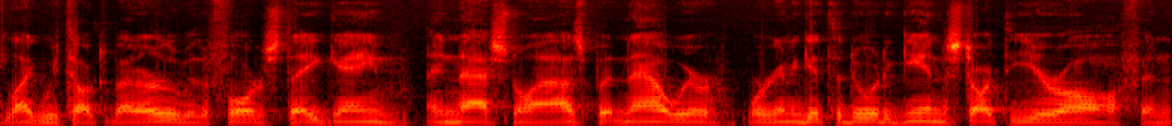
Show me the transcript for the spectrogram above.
like we talked about earlier with the Florida State game and national eyes, but now we're we're going to get to do it again to start the year off. And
